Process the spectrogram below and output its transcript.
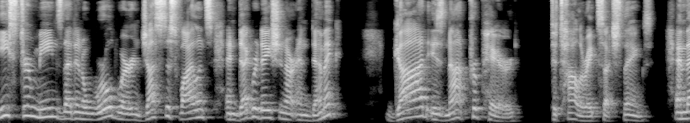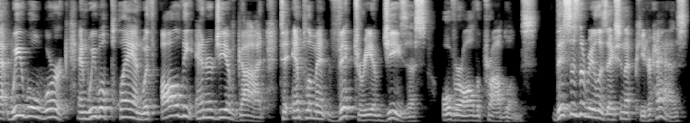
Easter means that in a world where injustice, violence, and degradation are endemic, God is not prepared to tolerate such things and that we will work and we will plan with all the energy of God to implement victory of Jesus over all the problems. This is the realization that Peter has.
